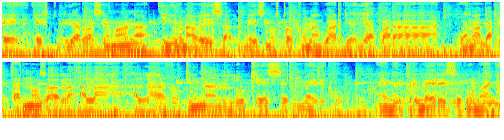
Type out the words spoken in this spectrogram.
es estudiar la semana y una vez al mes nos toca una guardia, ya para, bueno, adaptarnos a la, a la, a la rutina, lo que es ser un médico en el primer y segundo año.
